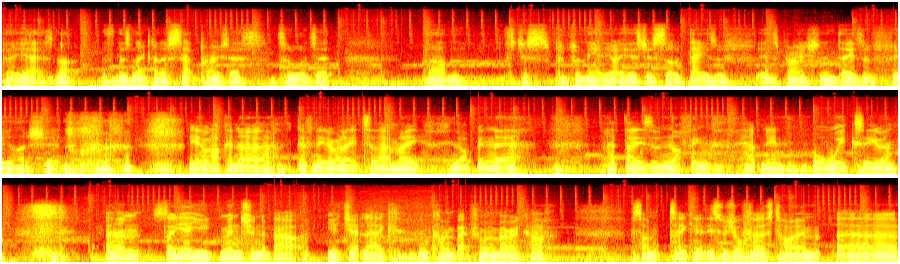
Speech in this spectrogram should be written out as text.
but yeah, it's not. There's, there's no kind of set process towards it. Um, it's just for, for me anyway. It's just sort of days of inspiration and days of feeling like shit. Yeah, well, I can uh, definitely relate to that, mate. You know, I've been there, had days of nothing happening, or weeks even. Um, so yeah, you mentioned about your jet lag and coming back from America. So I'm taking it this was your first time uh,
